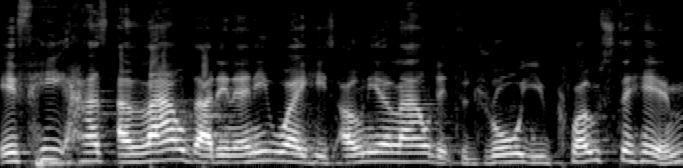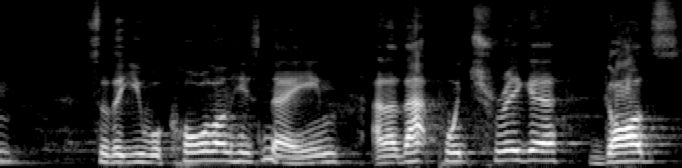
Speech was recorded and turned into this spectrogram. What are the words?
If He has allowed that in any way, He's only allowed it to draw you close to Him so that you will call on his name and at that point trigger God's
